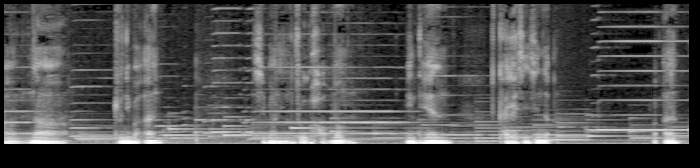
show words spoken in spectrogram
啊，那祝你晚安，希望你能做个好梦，明天开开心心的。晚安。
